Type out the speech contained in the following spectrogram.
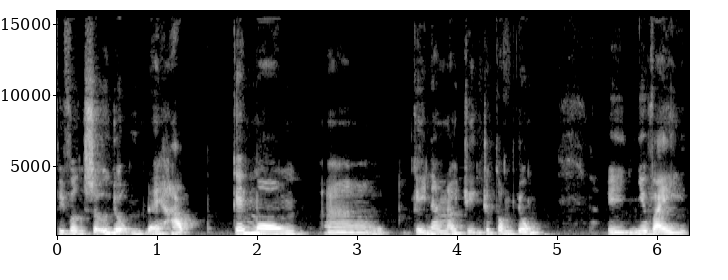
phi vân sử dụng để học cái môn à, kỹ năng nói chuyện trước công chúng. Thì như vậy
